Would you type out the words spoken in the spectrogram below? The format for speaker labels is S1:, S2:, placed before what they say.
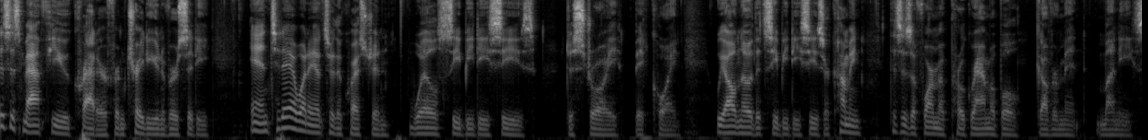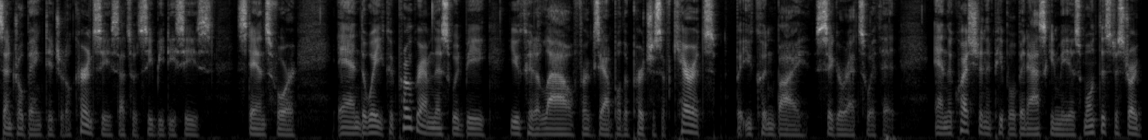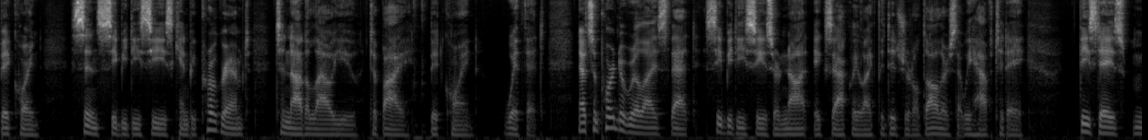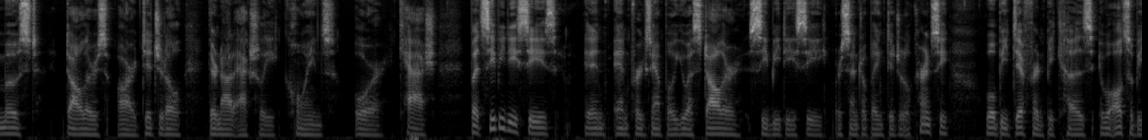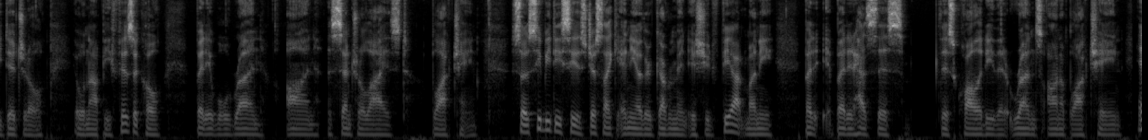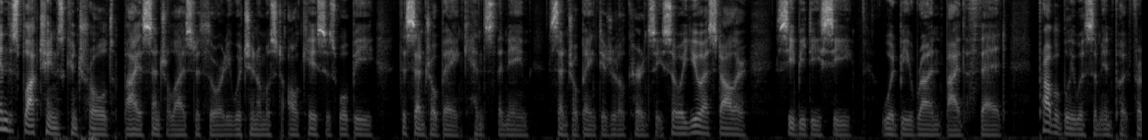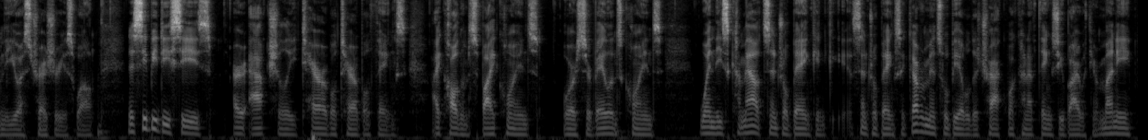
S1: This is Matthew Kratter from Trader University, and today I want to answer the question Will CBDCs destroy Bitcoin? We all know that CBDCs are coming. This is a form of programmable government money, central bank digital currencies. That's what CBDCs stands for. And the way you could program this would be you could allow, for example, the purchase of carrots, but you couldn't buy cigarettes with it. And the question that people have been asking me is won't this destroy Bitcoin since CBDCs can be programmed to not allow you to buy Bitcoin with it? Now, it's important to realize that CBDCs are not exactly like the digital dollars that we have today. These days, most dollars are digital, they're not actually coins or cash. But CBDCs, and, and for example, US dollar CBDC or central bank digital currency, will be different because it will also be digital. It will not be physical, but it will run on a centralized blockchain. So CBDC is just like any other government issued fiat money, but but it has this this quality that it runs on a blockchain and this blockchain is controlled by a centralized authority which in almost all cases will be the central bank hence the name central bank digital currency so a US dollar CBDC would be run by the Fed probably with some input from the US Treasury as well. The CBDCs are actually terrible, terrible things. I call them spy coins or surveillance coins. When these come out, central bank and central banks and governments will be able to track what kind of things you buy with your money.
